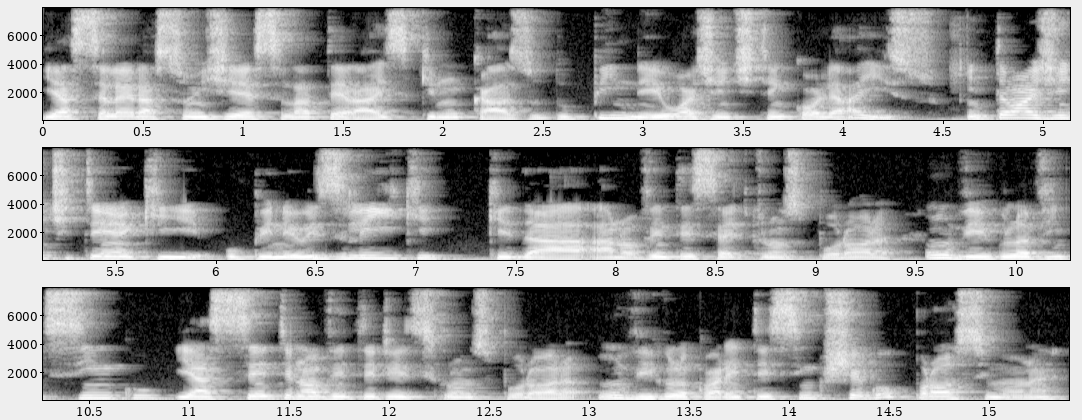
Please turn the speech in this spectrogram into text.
e acelerações GS laterais, que no caso do pneu a gente tem que olhar isso. Então a gente tem aqui o pneu slick, que dá a 97 km por hora 1,25 e a 193 km por hora 1,45 chegou próximo, né?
